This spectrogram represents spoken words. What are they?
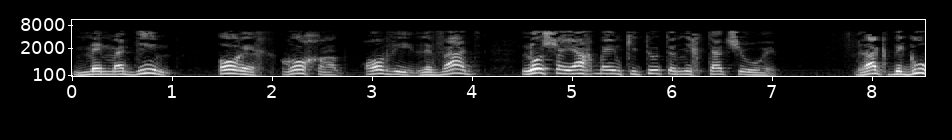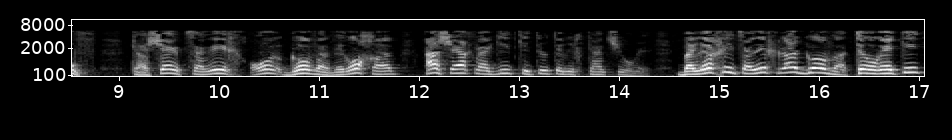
ממדים, אורך, רוחב, עובי, לבד, לא שייך בהם כיתות המכתת שיעורים. רק בגוף, כאשר צריך גובה ורוחב, אז שייך להגיד כיתות המכתת שיעורים. בלחי צריך רק גובה, תאורטית,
